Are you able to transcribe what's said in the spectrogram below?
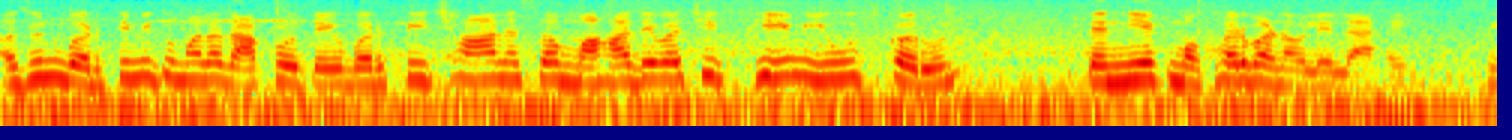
अजून वरती मी तुम्हाला दाखवते. वरती छान असं महादेवाची थीम यूज करून त्यांनी एक मखर बनवलेलं आहे. सी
